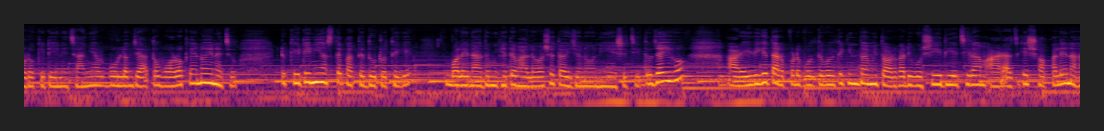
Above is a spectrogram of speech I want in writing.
বড় কেটে এনেছে। আমি আর বললাম যে, এত বড় কেন এনেছো? একটু কেটে নিয়ে আসতে পারতে দুটো থেকে। বলে, না, তুমি খেতে ভালোবাসো, তাই জন্য নিয়ে এসেছি। তো যাই হোক, আর এইদিকে তারপরে বলতে বলতে কিন্তু আমি তরকারি বসিয়ে দিয়েছিলাম। আর আজকে সকালে না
